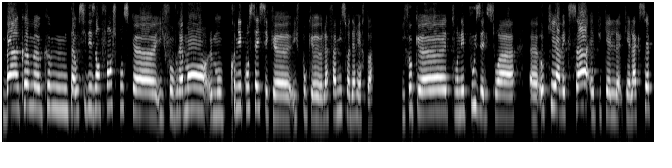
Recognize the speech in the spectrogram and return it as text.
ben, comme comme tu as aussi des enfants, je pense que il faut vraiment mon premier conseil c'est que il faut que la famille soit derrière toi. Il faut que ton épouse elle soit euh, OK avec ça et puis qu'elle qu'elle accepte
